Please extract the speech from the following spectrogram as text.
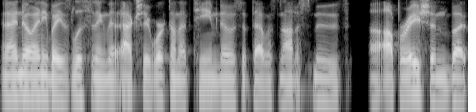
And I know anybody who's listening that actually worked on that team knows that that was not a smooth uh, operation, but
